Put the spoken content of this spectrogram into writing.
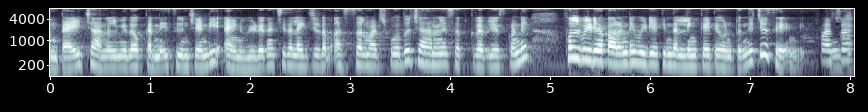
ఉంటాయి. ఛానల్ మీద ఒక కన్నేసి ఉంచండి. అండ్ వీడియో నచ్చితే లైక్ చేయడం అస్సలు మర్చిపోదు ఛానల్ని సబ్స్క్రైబ్ చేసుకోండి. ఫుల్ వీడియో కావాలంటే వీడియో కింద లింక్ అయితే ఉంటుంది. చూసేయండి. Professor.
